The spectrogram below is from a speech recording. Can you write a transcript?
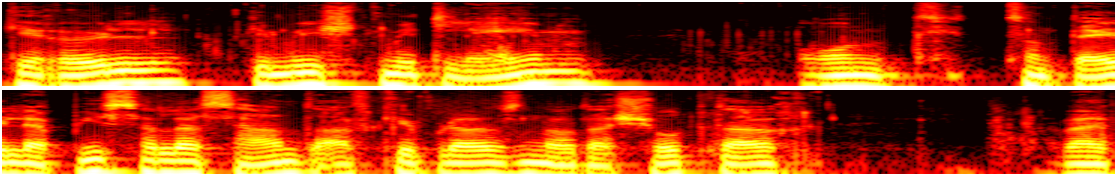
Geröll gemischt mit Lehm und zum Teil ein bisschen Sand aufgeblasen oder Schutt auch. Aber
